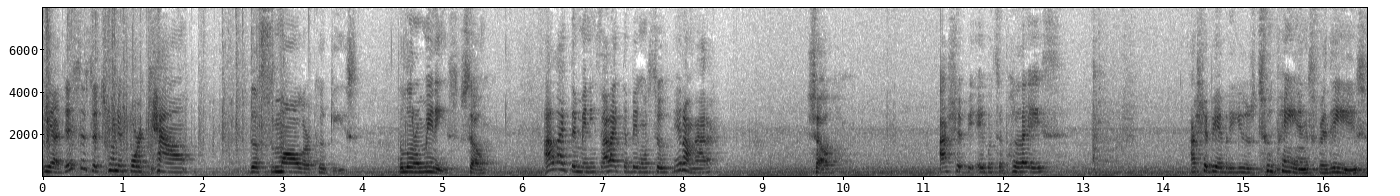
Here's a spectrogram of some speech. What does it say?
yeah this is the 24 count the smaller cookies the little minis so. I like the minis i like the big ones too it don't matter. So i should be able to place i should be able to use two pans for these.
